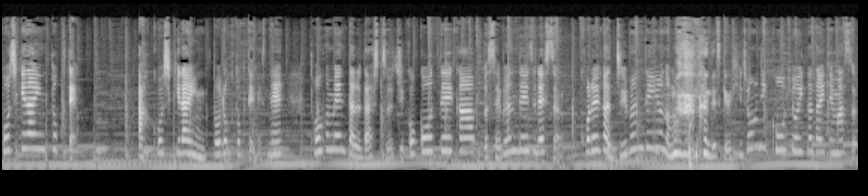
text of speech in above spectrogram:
公式 LINE 特典。あ公式 LINE 登録特典ですね。豆腐メンタル脱出自己肯定感アップ 7days レッスン。これが自分で言うのもなんですけど非常に好評いただいてます。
